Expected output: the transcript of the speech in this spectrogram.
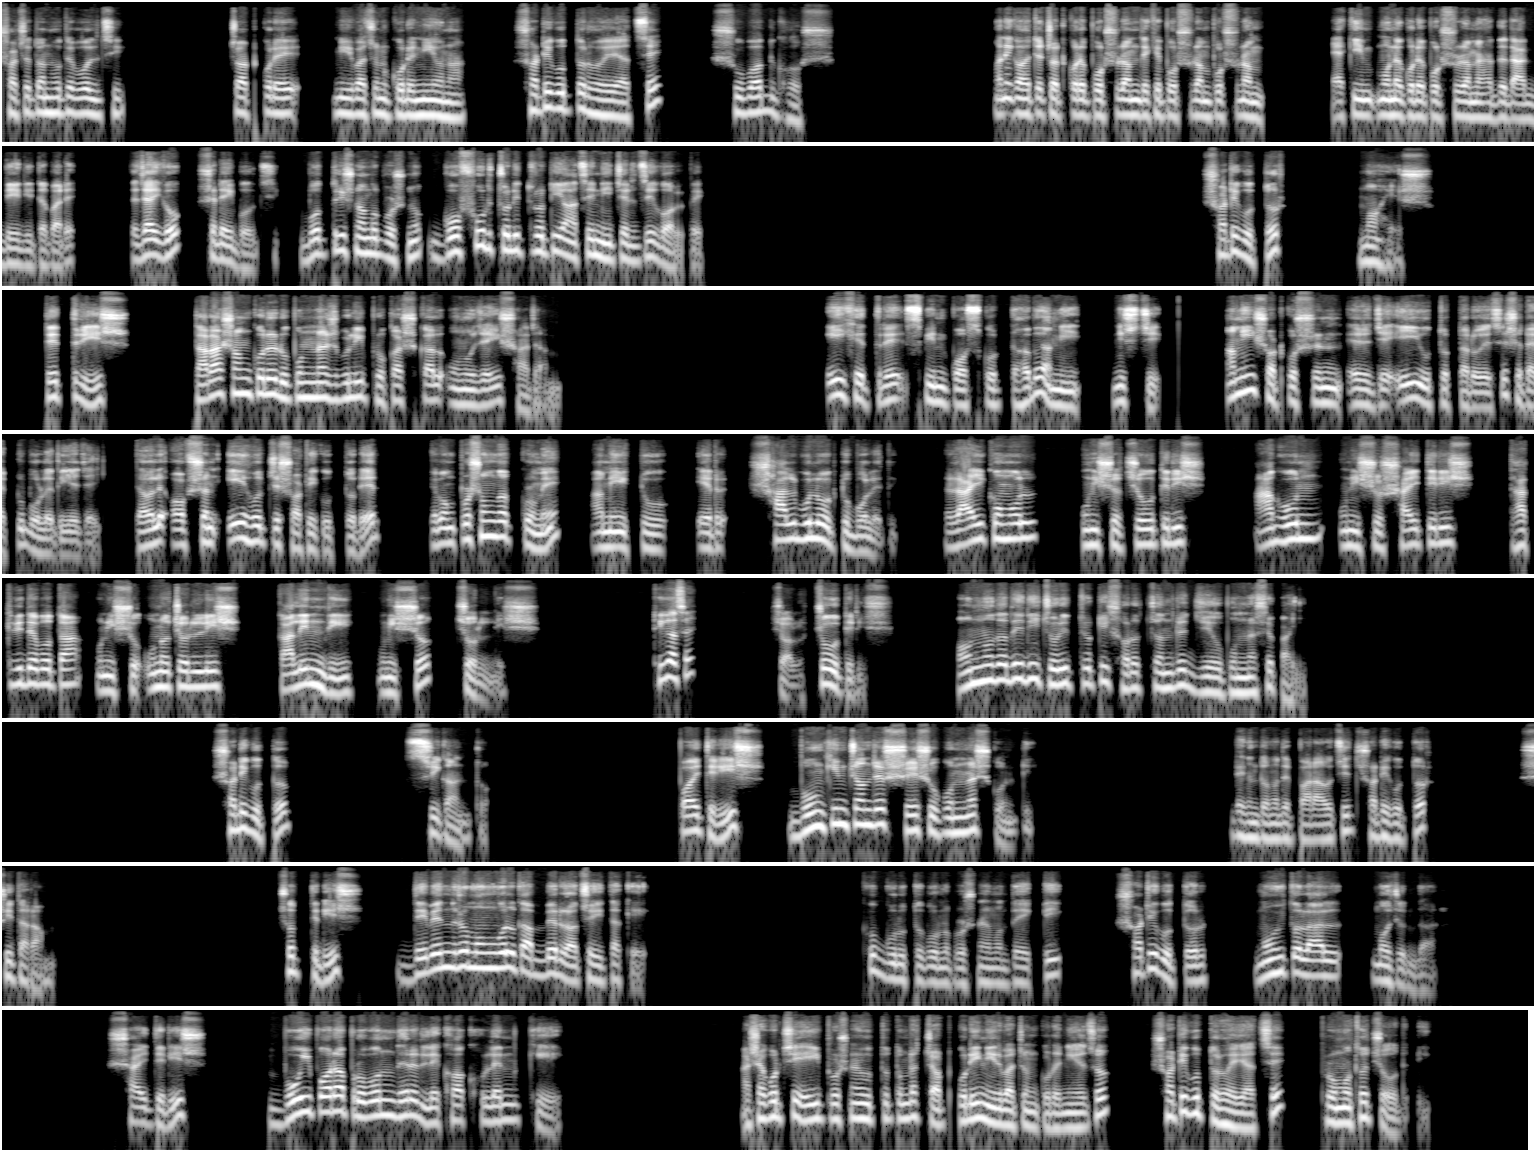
সচেতন হতে বলছি। চট করে নির্বাচন করে নিও না। সঠিক উত্তর হয়ে যাচ্ছে সুবোধ ঘোষ। অনেকে হয়তো চট করে পরশুরাম দেখে পরশুরাম পরশুরাম একই মনে করে পরশুরামের হাতে দাগ দিয়ে দিতে পারে। যাই হোক, সেটাই বলছি। বত্রিশ নম্বর প্রশ্ন, গফুর চরিত্রটি আছে নিচের যে গল্পে? সঠিক উত্তর, মহেশ। তেত্রিশ, তারাশঙ্করের উপন্যাসগুলি প্রকাশকাল অনুযায়ী সাজান। এই ক্ষেত্রে স্পিন পজ করতে হবে, আমি নিশ্চিত। আমি শর্ট কোশ্চেন এর যে এই উত্তরটা রয়েছে, সেটা একটু বলে দিয়ে যাই। তাহলে অপশন এ হচ্ছে সঠিক উত্তরের এবং প্রসঙ্গক্রমে আমি একটু এর সালগুলো একটু বলে দিই। রাই রাইকমল উনিশশো চৌত্রিশ, আগুন উনিশশো সাঁত্রিশ ধাত্রীদেবতা উনিশশো উনচল্লিশ, কালিন্দী উনিশশো চল্লিশ। ঠিক আছে? চলো, চৌত্রিশ। অন্নদা দেবী চরিত্রটি শরৎচন্দ্রের যে উপন্যাসে পাই। সঠিক উত্তর, শ্রীকান্ত। পঁয়ত্রিশ, বঙ্কিমচন্দ্রের শেষ উপন্যাস কোনটি? এটা কিন্তু আমাদের পারা উচিত, সঠিক উত্তর, সীতারাম। ছত্রিশ, দেবেন্দ্র মঙ্গল কাব্যের রচয়িতাকে খুব গুরুত্বপূর্ণ প্রশ্নের মধ্যে একটি, সঠিক উত্তর, মোহিতলাল মজুমদার। সাঁত্রিশ বই পড়া প্রবন্ধের লেখক হলেন কে? আশা করছি এই প্রশ্নের উত্তর তোমরা চট করেই নির্বাচন করে নিয়েছো। সঠিক উত্তর হয়ে যাচ্ছে প্রমথ চৌধুরী।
